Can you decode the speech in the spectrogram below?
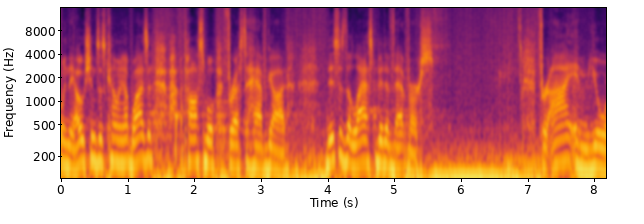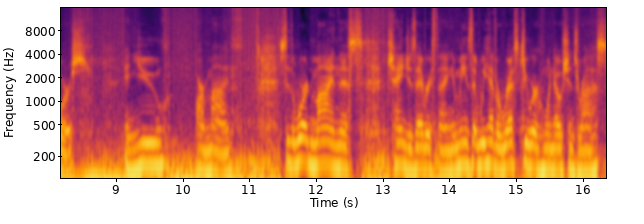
when the oceans is coming up? Why is it possible for us to have God? This is the last bit of that verse. For I am yours, and you are mine. See, the word mine, this changes everything. It means that we have a rescuer when oceans rise.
